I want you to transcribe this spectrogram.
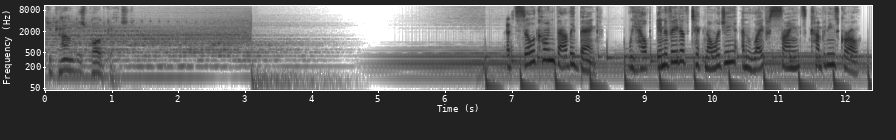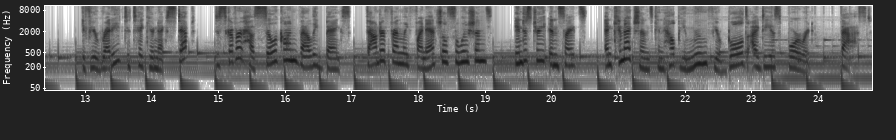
to Canada's podcast. At Silicon Valley Bank, we help innovative technology and life science companies grow. If you're ready to take your next step, discover how Silicon Valley Bank's founder friendly financial solutions, industry insights, and connections can help you move your bold ideas forward fast.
